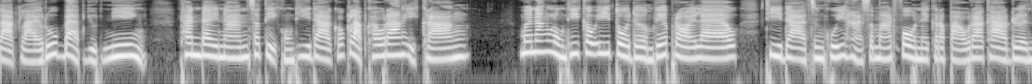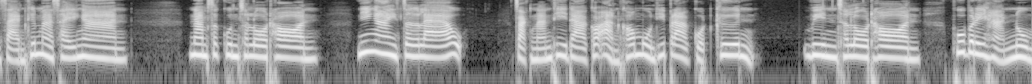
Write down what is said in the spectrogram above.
หลากหลายรูปแบบหยุดนิ่ง ทันใดนั้นสติของทีดาก็กลับเข้าร่างอีกครั้ง เมื่อนั่งลงที่เก้าอี้ตัวเดิมเรียบร้อยแล้ว ทีดาจึงคุ้ยหาสมาร์ทโฟนในกระเป๋าราคาเรือนแสนขึ้นมาใช้งาน นามสกุลชโลทรนี่ไงเจอแล้ว จากนั้นทีดาก็อ่านข้อมูลที่ปรากฏขึ้น วินชโลทร ผู้บริหารหนุ่ม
